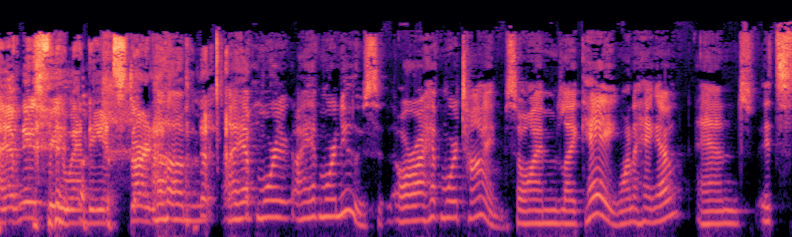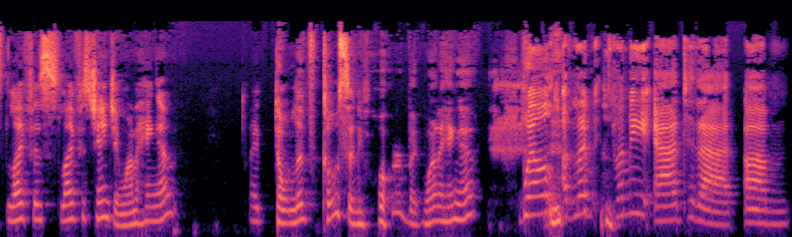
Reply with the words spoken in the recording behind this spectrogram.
I have news for you, Wendy. It's starting. um, I have more. I have more news, or I have more time. So I'm like, hey, want to hang out? And it's life is life is changing. Want to hang out? I don't live close anymore, but want to hang out. Well, uh, let, let me add to that. Um,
